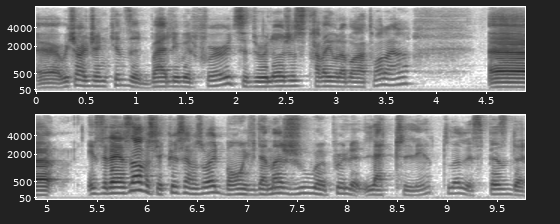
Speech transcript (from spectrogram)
Euh, Richard Jenkins et Bradley Whitford, ces deux-là juste travaillent au laboratoire d'ailleurs. Euh, Et c'est intéressant parce que Chris Hemsworth, bon, évidemment, joue un peu l'athlète, l'espèce de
